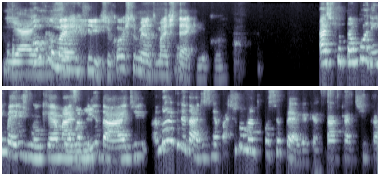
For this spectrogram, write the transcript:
E aí, Qual que é o mais difícil? Qual é o instrumento mais técnico? Acho que o tamborim mesmo, que é mais tamborim. habilidade. Não é habilidade, assim, a partir do momento que você pega, que é tacatica,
